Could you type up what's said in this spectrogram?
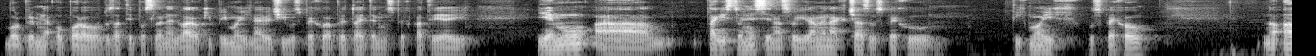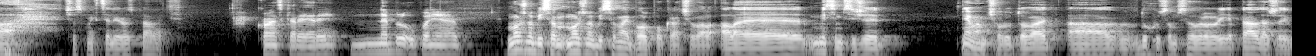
bol pre mňa oporou za tie posledné dva roky pri mojich najväčších úspechoch a preto aj ten úspech patrí aj jemu a takisto nesie na svojich ramenách čas úspechu tých mojich úspechov. No a čo sme chceli rozprávať? Konec kariéry nebyl úplne... Možno by, som, možno by som aj bol pokračoval, ale myslím si, že nemám čo lutovať a v duchu som si hovoril, je pravda, že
